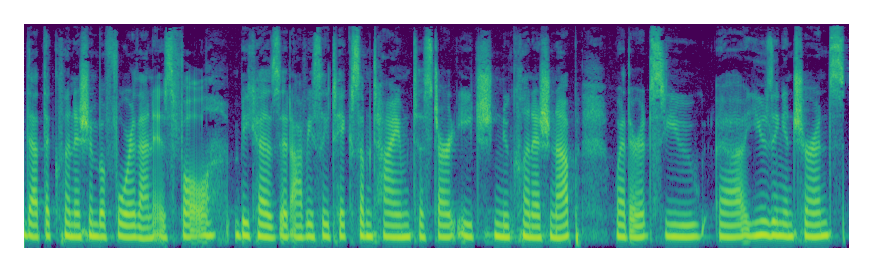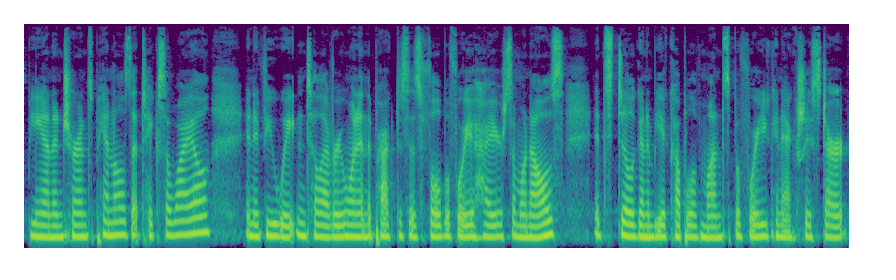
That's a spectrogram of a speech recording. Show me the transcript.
that the clinician before then is full because it obviously takes some time to start each new clinician up, whether it's you uh, using insurance, being on insurance panels, that takes a while. And if you wait until everyone in the practice is full before you hire someone else, it's still going to be a couple of months before you can actually start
